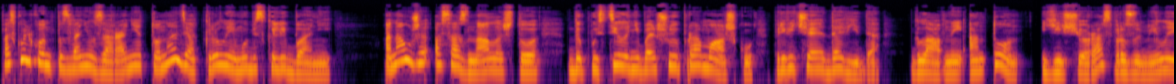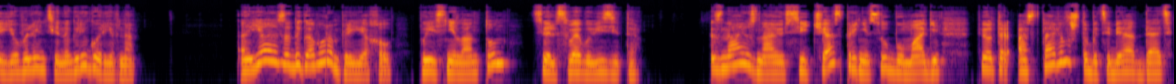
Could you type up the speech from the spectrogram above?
Поскольку он позвонил заранее, то Надя открыла ему без колебаний. Она уже осознала, что допустила небольшую промашку, привечая Давида. Главный Антон еще раз вразумила ее Валентина Григорьевна. «Я за договором приехал», — пояснил Антон цель своего визита. «Знаю, знаю, сейчас принесу бумаги. Петр оставил, чтобы тебе отдать»,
